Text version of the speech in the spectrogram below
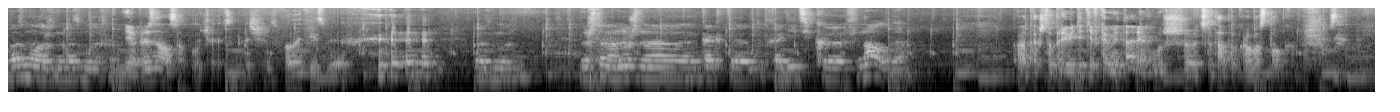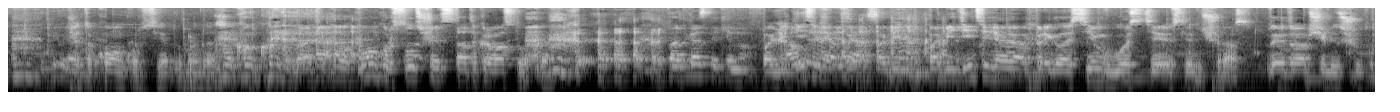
Возможно, возможно, Я признался, получается, значит, в фанатизме. возможно. Ну что, нам нужно как-то подходить к финалу, да? А, так что приведите в комментариях лучшую цитату Кровостока. Это конкурс, я думаю, да. Типа конкурс лучшая цитата Кровостока. Подкаст о кино. Победителя, А победителя пригласим в гости в следующий раз. Да это вообще без шуток.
